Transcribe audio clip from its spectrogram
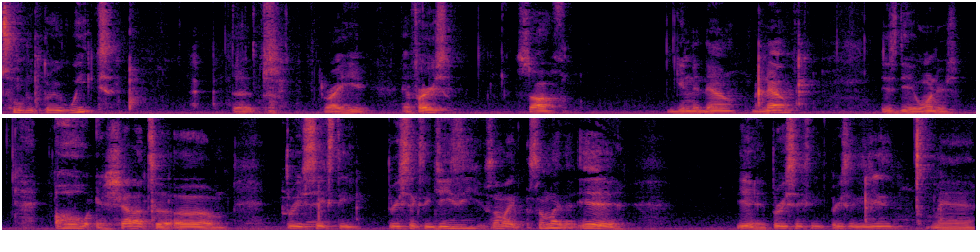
to three weeks. The right here. At first, soft, getting it down. But now, this did wonders. Oh, and shout out to um 360 360 Jeezy, something like something like that. Yeah. Yeah, 360, 360 Jeezy. Man,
